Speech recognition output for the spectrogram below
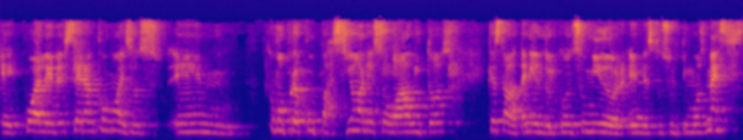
eh, cuáles eran como esos, em, como preocupaciones o hábitos que estaba teniendo el consumidor en estos últimos meses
